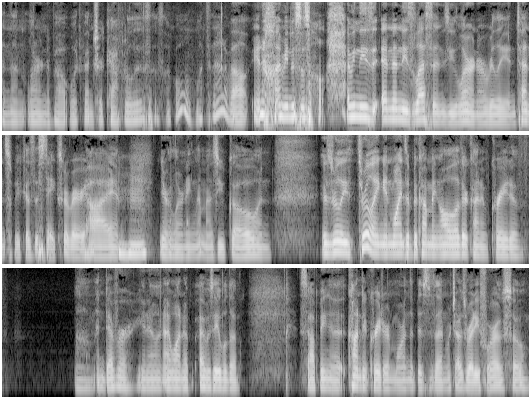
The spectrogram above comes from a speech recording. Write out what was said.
and then learned about what venture capital is. I was like, oh, what's that about? You know, I mean, this is all. I mean, these and then these lessons you learn are really intense because the stakes are very high, and you're learning them as you go, and it was really thrilling, and winds up becoming a whole other kind of creative um, endeavor, you know. And I wound up, I was able to stop being a content creator and more on the business end, which I was ready for. I was so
